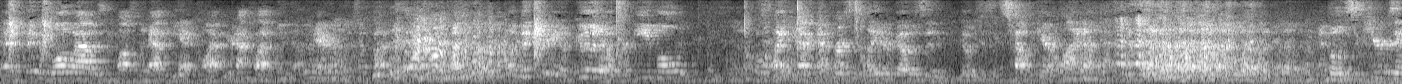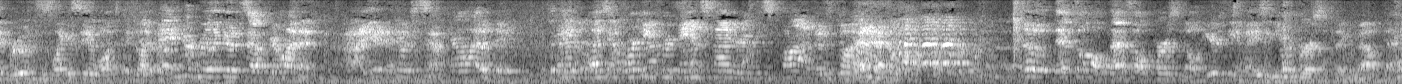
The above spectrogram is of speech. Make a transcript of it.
as big a blowout as can possibly happen. Yeah, clap. You're not clapping. Clap. a victory of good over evil. Like that, that person later goes and goes to South Carolina and both secures and ruins his legacy at once. He's like, man, you're really good at South Carolina. I yeah, go to South Carolina. And wasn't working for Dan Snyder. It was fine. It's fine. so that's all. That's all personal. Here's the amazing universal thing about that.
